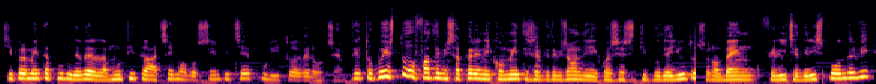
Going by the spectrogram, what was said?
ci permette appunto di avere la multitraccia in modo semplice, pulito e veloce. Detto questo, fatemi sapere nei commenti se avete bisogno di qualsiasi tipo di aiuto, sono ben felice di rispondervi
